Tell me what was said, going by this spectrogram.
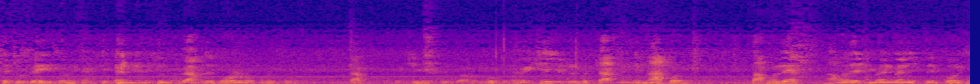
সেটল হয়ে গেছে অনেকাংশে। নতুনভাবে আমাদের বড় রকমের কোনো চাপ আমরা এক্সচেঞ্জের উপর চাপ যদি না করে তাহলে আমাদের ডিমান্ড ম্যানেজমেন্ট পলিসি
